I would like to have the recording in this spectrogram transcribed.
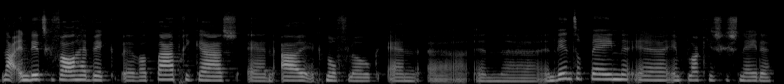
Nou, in dit geval heb ik wat paprika's en ui en knoflook en een, een winterpeen in plakjes gesneden.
